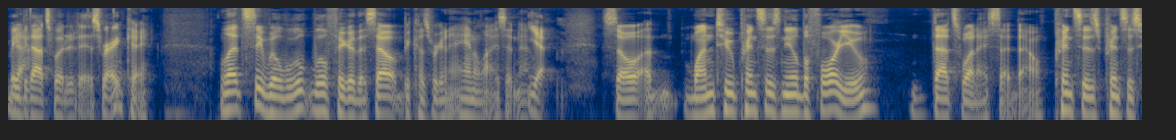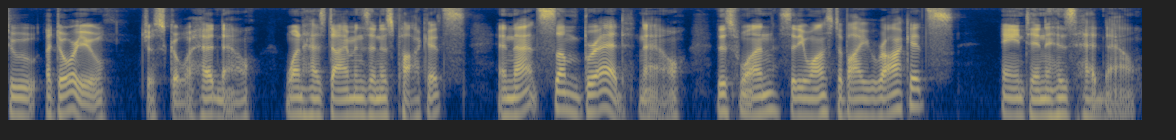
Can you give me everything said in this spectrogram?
maybe Yeah. that's what it is, right? Okay. Let's see. We'll, we'll, we'll figure this out because we're going to analyze it now. Yeah. So, uh, one, two princes kneel before you. That's what I said now. Princes, princes who adore you. Just go ahead now. One has diamonds in his pockets, and that's some bread now. This one said he wants to buy you rockets, ain't in his head now.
